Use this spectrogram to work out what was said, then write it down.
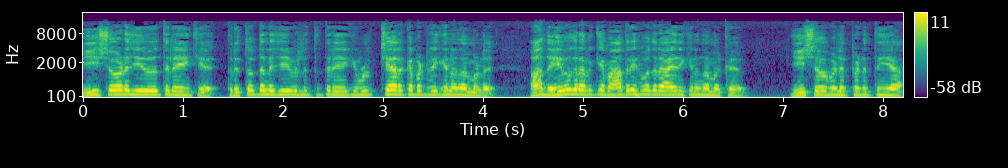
ഈശോയുടെ ജീവിതത്തിലേക്ക് തൃത്വത്തിന്റെ ജീവിതത്തിലേക്ക് ഉൾച്ചേർക്കപ്പെട്ടിരിക്കുന്ന നമ്മൾ ആ ദൈവകൃപയ്ക്ക് പാത്രീഭൂതരായിരിക്കുന്ന നമുക്ക് ഈശോ വെളിപ്പെടുത്തിയ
